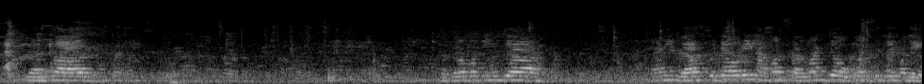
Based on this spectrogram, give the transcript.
यांचा आज छत्रपतींच्या आणि व्यासपीठावरील आम्हा सर्वांच्या उपस्थितीमध्ये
